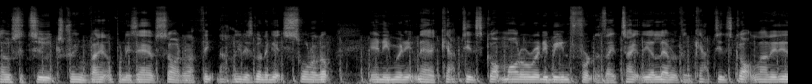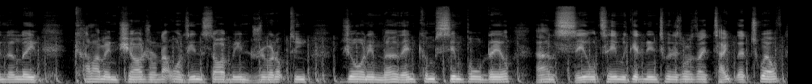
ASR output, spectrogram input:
closer to Extreme Valiant up on his outside, and I think that leader's going to get swallowed up any minute now. Captain Scott might already be in front as they take the 11th, and Captain Scott landed in the lead. Callum in charge on that one's inside, being driven up to join him, though. Then comes Simple Deal, and SEAL Team is getting into it as well as they take the 12th.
